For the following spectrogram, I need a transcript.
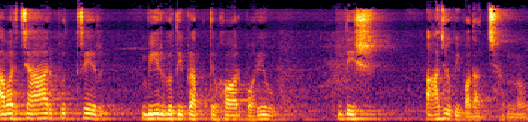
আমার চার পুত্রের বীরগতি প্রাপ্ত হওয়ার পরেও দেশ আজও বিপদাচ্ছন্ন।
